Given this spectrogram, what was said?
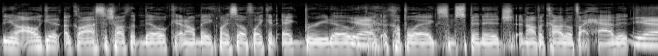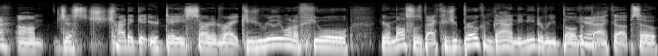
You know, I'll get a glass of chocolate milk and I'll make myself like an egg burrito Yeah. with like a couple eggs, some spinach, an avocado if I have it yeah, um, just try to get your day started right because you really want to fuel your muscles back because you broke them down. You need to rebuild them Yeah. back up. So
